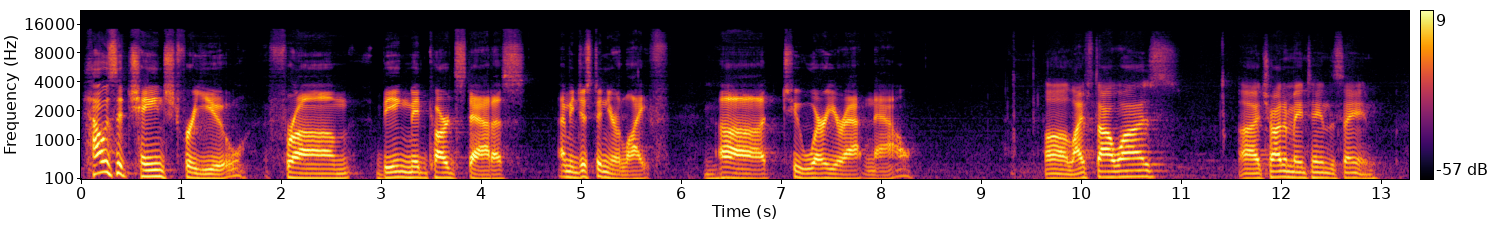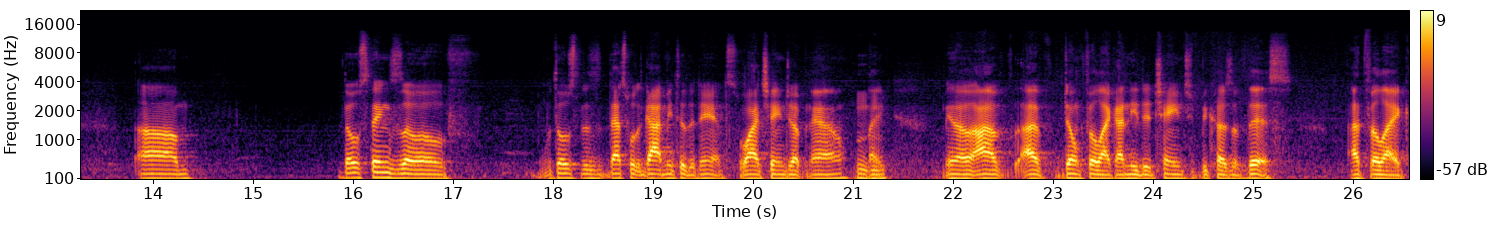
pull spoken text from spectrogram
How has it changed for you from being mid card status? I mean, just in your life, Mm-hmm. uh, to where you're at now. Uh, lifestyle wise, I try to maintain the same. Um, those things of those that's what got me to the dance. Why change up now? Like, you know, I I don't feel like I need to change because of this. I feel like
